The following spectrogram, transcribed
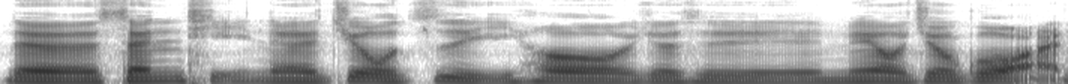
的身体，那救治以后就是没有救过来。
